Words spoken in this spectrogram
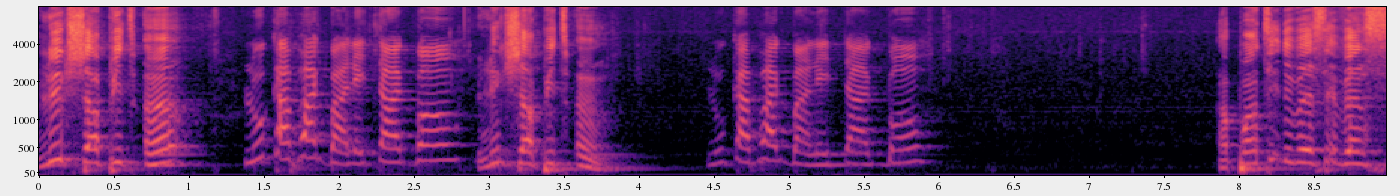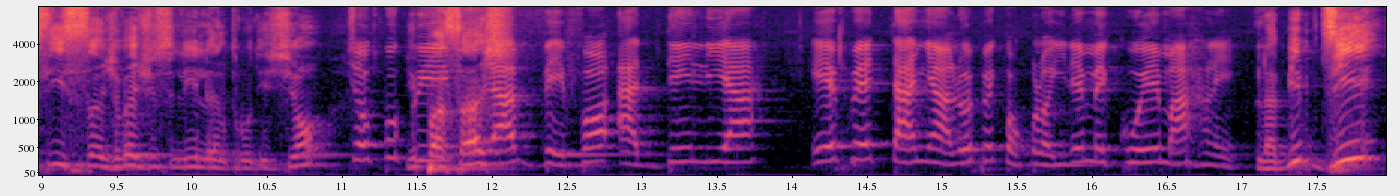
Luc chapitre 1. luka ƒe agbalẽ ta gbɔn Luc chapitre 1. luka ƒe agbalẽ ta gbɔn À partir du verset 26, je vais juste lire l'introduction. Du passage. La Bible dit,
